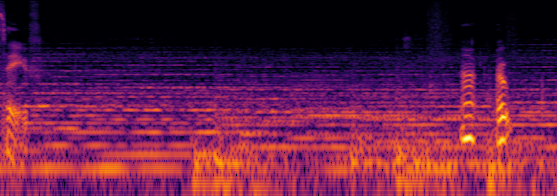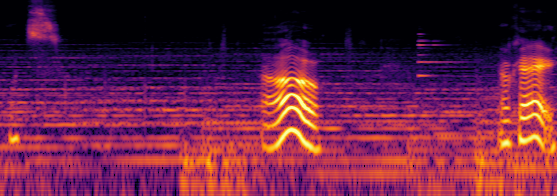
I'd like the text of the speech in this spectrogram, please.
save. Uh, oh, what's... Oh! Okay.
